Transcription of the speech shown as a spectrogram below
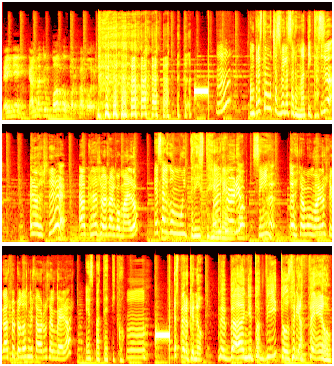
Damien, cálmate un poco, por favor. Compraste muchas velas aromáticas. Yo lo sé. ¿Acaso es algo malo? Es algo muy triste, en, ¿En serio? Sí, ¿Es algo malo si gasto todos mis ahorros en velas? es patético. Mm. Espero que no me bañe todito. Sería feo.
